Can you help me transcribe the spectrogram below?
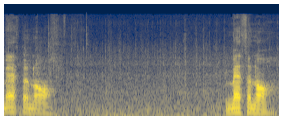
Methanol. Methanol.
